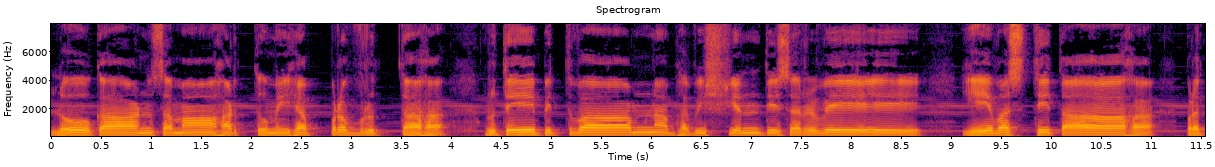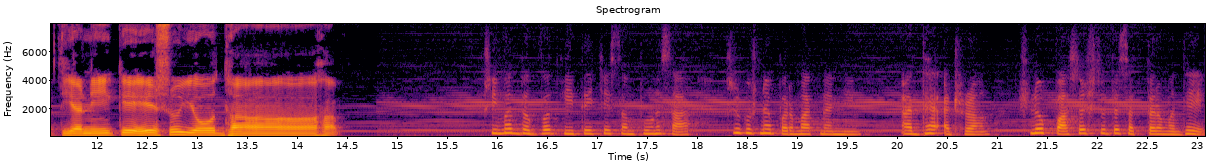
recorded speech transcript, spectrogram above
लोकान् समाहर्तुमिह प्रवृत्तः। ऋते पित्वां न भविष्यन्ति सर्वे। एव स्थिताः प्रत्यनीकेषु योधाः। श्रीमद्भगवद्गीतेचे संपूर्ण सार श्रीकृष्ण परमात्म्यांनी अध्याय अठरा श्लोक पासष्ट ते सत्तरमध्ये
